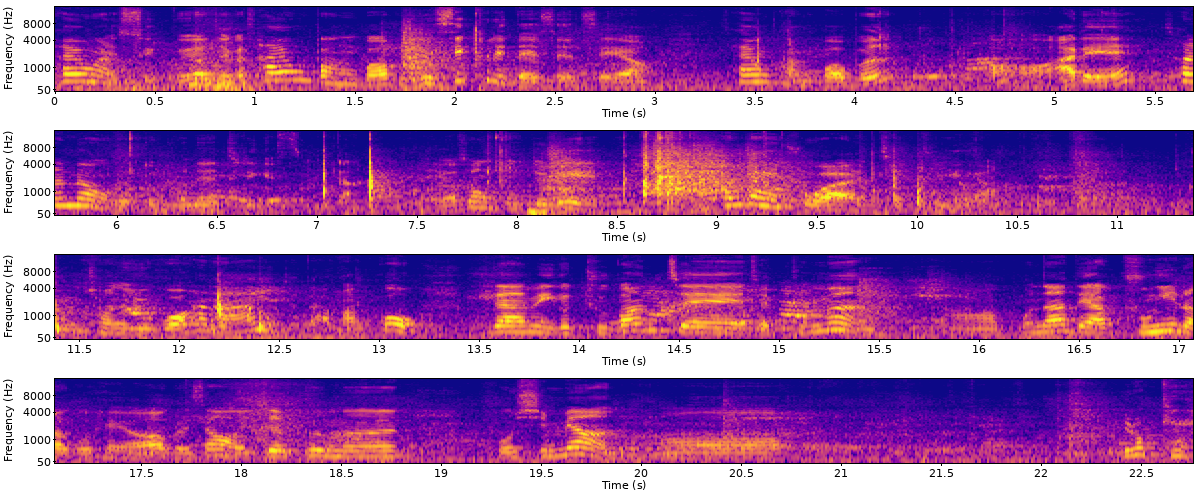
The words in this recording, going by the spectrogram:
사용할 수 있고요. 제가 사용 방법, 이게 시크릿 에센스예요. 사용 방법은 어, 아래 설명으로 또 보내드리겠습니다. 네, 여성분들이 상당히 좋아할 제품이에요. 저는 요거 하나 이제 남았고 그 다음에 이거 두 번째 제품은 어, 보나데아 궁이라고 해요. 그래서 이 제품은 보시면 어, 이렇게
